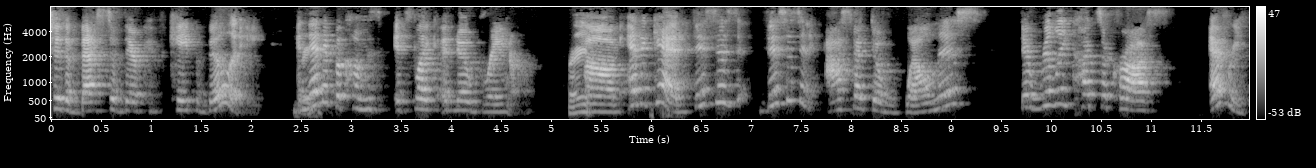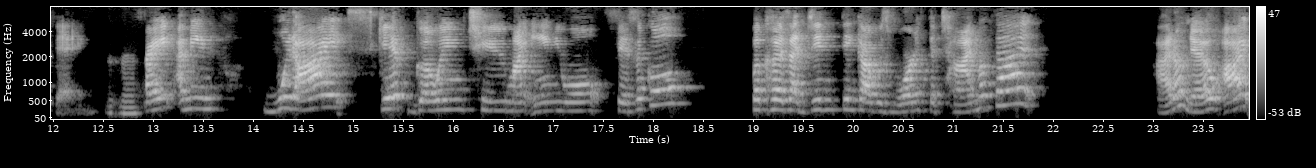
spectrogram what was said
to the best of their capability. And then it becomes, it's like a no brainer. Right. Um, and again, this is this is an aspect of wellness that really cuts across everything, Mm-hmm. right? I mean, would I skip going to my annual physical because I didn't think I was worth the time of that? I don't know. I,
